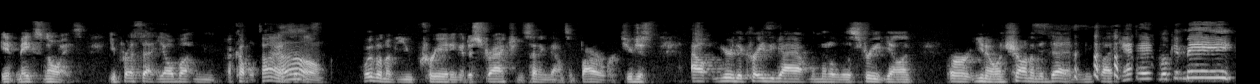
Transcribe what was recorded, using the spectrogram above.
it makes noise. You press that yell button a couple times, oh. equivalent of you creating a distraction, setting down some fireworks. You're just out. You're the crazy guy out in the middle of the street yelling, or you know, in Shaun of the Dead, and he's like, "Hey, look at me!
